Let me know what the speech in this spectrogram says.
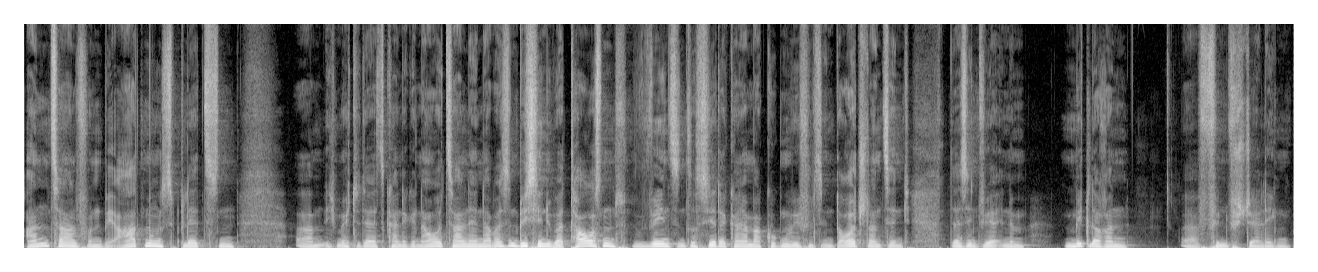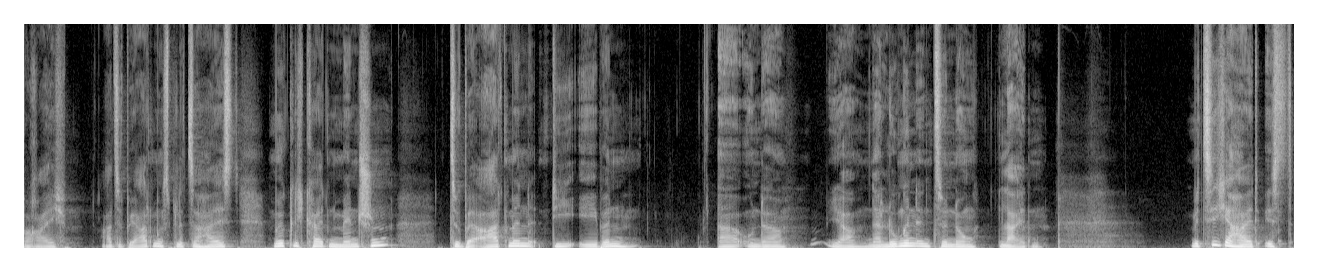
Anzahl von Beatmungsplätzen ähm, ich möchte da jetzt keine genaue Zahl nennen, aber es ist ein bisschen über 1000. Wen es interessiert, der kann ja mal gucken, wie viel es in Deutschland sind. Da sind wir in einem mittleren äh, fünfstelligen Bereich. Also Beatmungsplätze heißt Möglichkeiten, Menschen zu beatmen, die eben äh, unter ja, einer Lungenentzündung leiden. Mit Sicherheit ist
